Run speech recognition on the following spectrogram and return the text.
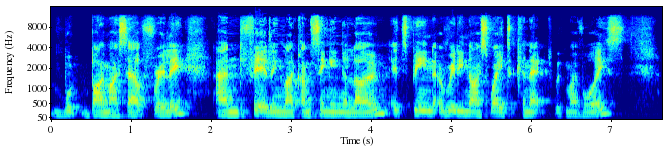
by myself, really, and feeling like I'm singing alone. It's been a really nice way to connect with my voice.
